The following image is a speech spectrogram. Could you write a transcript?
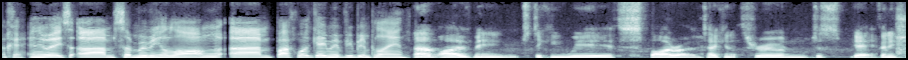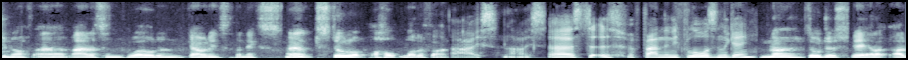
Okay. Anyways, um, so moving along, um, Buck, what game have you been playing? Um, I've been sticking with Spyro, taking it through and just yeah, finishing off um, Artisan World and going into the next. Uh, still a, whole lot of fun. Nice, nice. Uh, st- uh, found any flaws in the game? No, still just yeah. Like, I,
